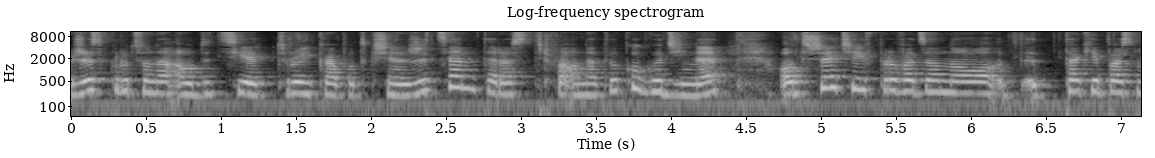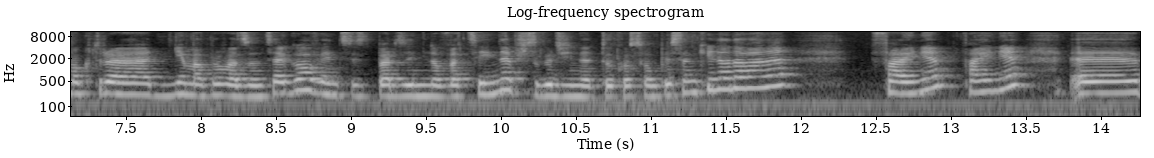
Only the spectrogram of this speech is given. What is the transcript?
że skrócono audycję Trójka pod Księżycem. Teraz trwa ona tylko godzinę. O trzeciej wprowadzono takie pasmo, które nie ma prowadzącego, więc jest bardzo innowacyjne. Przez godzinę tylko są piosenki nadawane. Fajnie, fajnie. E,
